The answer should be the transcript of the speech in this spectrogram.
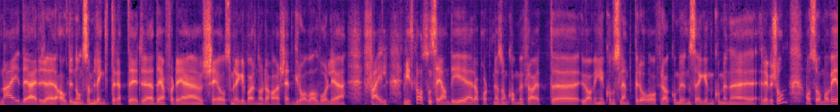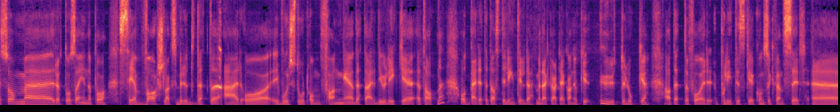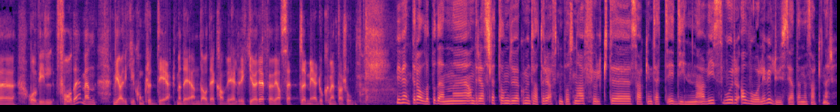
Nei, det er eh, aldri noen som lengter etter eh, det. For det skjer jo som regel bare når det har skjedd grove alvorlige feil. Vi skal også se an de rapportene som kommer fra et uh, uavhengig konsulentbyrå og fra kommunens egen kommunerevisjon. Og så må vi, som Rødt også er inne på, se hva slags brudd dette er, og i hvor stort omfang dette er i de ulike etatene, og deretter ta stilling til det. Men det er klart, jeg kan jo ikke utelukke at dette får politiske konsekvenser, uh, og vil få det. men vi har ikke konkludert med det enda, og det kan vi heller ikke gjøre før vi har sett mer dokumentasjon. Vi venter alle på den. Andreas Slettom, du er kommentator i Aftenposten og har fulgt eh, saken tett i din avis. Hvor alvorlig vil du si at denne saken er?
